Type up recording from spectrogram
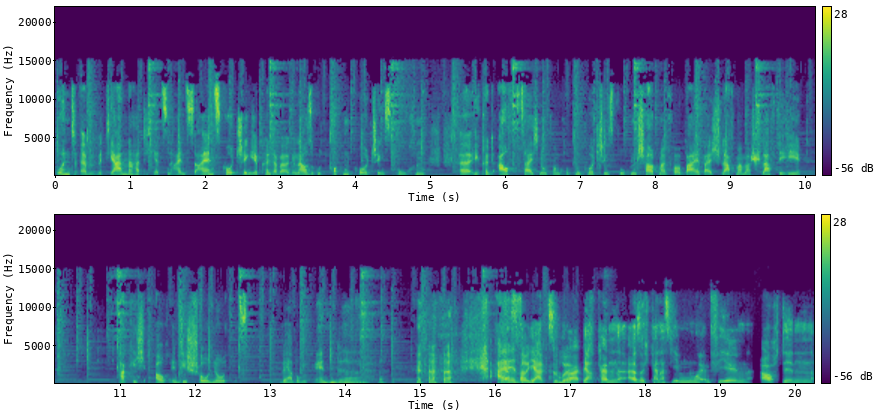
Und ähm, mit Jana hatte ich jetzt ein 1 zu 1 Coaching. Ihr könnt aber genauso gut Gruppencoachings buchen. Äh, ihr könnt Aufzeichnungen von Gruppencoachings buchen. Schaut mal vorbei bei schlafmamaschlaf.de. Packe ich auch in die Show Notes. Werbung Ende. also, ja, cool. Ja. Ich kann, also ich kann das jedem nur empfehlen, auch den,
